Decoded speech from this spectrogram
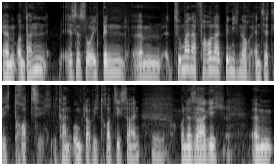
Ähm, und dann ist es so, ich bin, ähm, zu meiner Faulheit bin ich noch entsetzlich trotzig. Ich kann unglaublich trotzig sein. Mhm. Und da sage ich, ähm,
